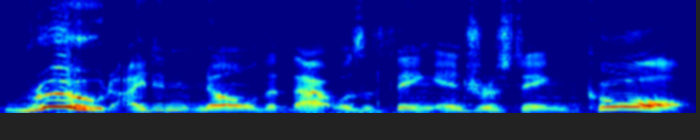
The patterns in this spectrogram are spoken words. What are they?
Rude. I didn't know that that was a thing. Interesting. Cool.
